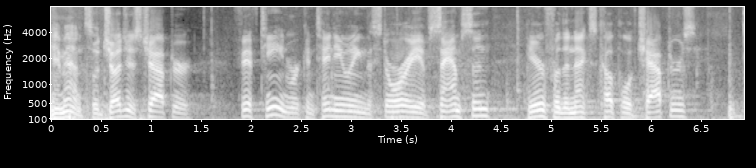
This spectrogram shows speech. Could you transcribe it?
Amen. So, Judges chapter 15, we're continuing the story of Samson here for the next couple of chapters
